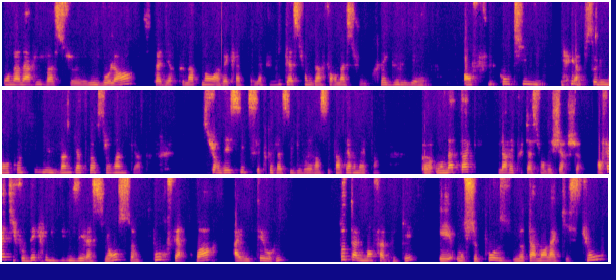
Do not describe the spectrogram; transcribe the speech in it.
on en arrive à ce niveau-là, c'est-à-dire que maintenant, avec la, la publication d'informations régulières, en flux continu, et absolument continu, 24 heures sur 24, sur des sites, c'est très facile d'ouvrir un site internet. Hein. Euh, on attaque la réputation des chercheurs. En fait, il faut décrédibiliser la science pour faire croire à une théorie totalement fabriquée. Et on se pose notamment la question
